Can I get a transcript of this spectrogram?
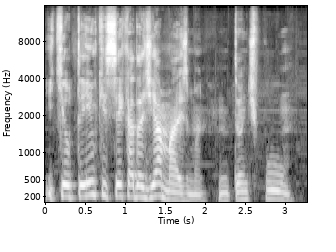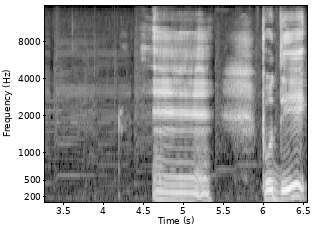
e que eu tenho que ser cada dia mais, mano. Então, tipo, é, poder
